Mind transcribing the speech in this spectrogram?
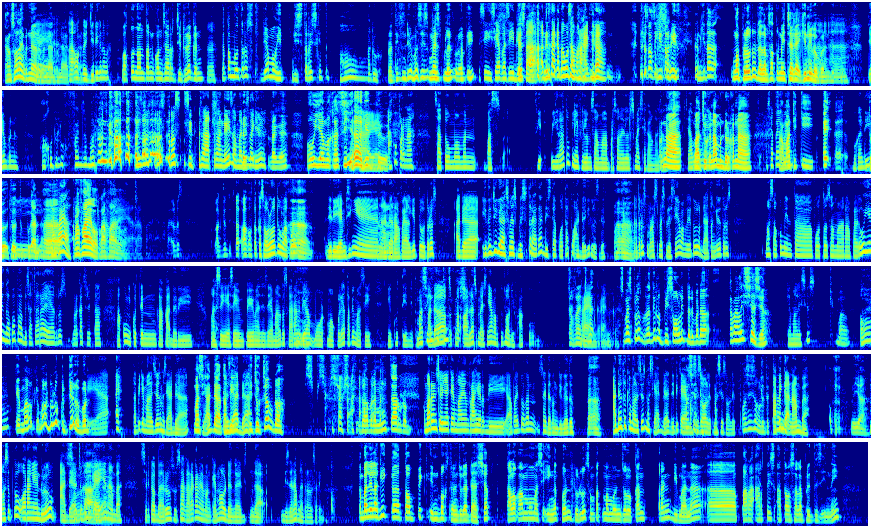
Kang Soleh benar, Iya, benar, iya. benar. Ah, benar. waktu di JD kenapa? waktu nonton konser G-Dragon, Hah? ketemu terus dia mau hit histeris gitu. Oh. Aduh, berarti dia masih smash blast berarti. Si siapa sih Desta. Desta? Oh, Desta ketemu sama Raga. Terus masih histeris. Dan kita ngobrol tuh dalam satu meja kayak gini loh, Ah, Bon. ah, Gitu. ah. Dia bener, aku dulu fans sama Rangga. terus terus terus, terus si Serangganya sama Desta gimana? Rangga, oh iya makasih ya Ah, iya. gitu. Aku pernah satu momen pas Wira tuh punya film sama personil Smash ya kalau nggak salah. Pernah Siapa maju namanya? kena mundur kena Siapa yang sama main? Diki. Eh, eh, bukan Diki. tuh, tuh, tuh, bukan eh, Rafael. Rafael, Rafael. Rafael. Rafael. Terus waktu itu eh, waktu ke Solo tuh aku Heeh. jadi MC-nya. Nah, ada Hmm. Rafael gitu. Terus ada itu juga Smash Blast itu ternyata di setiap kota tuh ada gitu loh, serius. Heeh. Nah terus Smash Blast-nya waktu itu datang gitu terus Mas aku minta foto sama Rafael. Oh iya nggak apa-apa habis acara ya. Terus mereka cerita aku ngikutin kakak dari masih SMP, masih SMA terus sekarang Mm. dia mau mau kuliah tapi masih ngikutin itu. Masih padahal ngikutin Smash? padahal Smash-nya waktu itu lagi vakum. Keren. Keren, Smash, keren, keren. Smash Plus berarti lebih solid daripada Kemalisias ya. Kemalisius? Kemal. Oh, Kemal, Kemal dulu gede loh, Bon. iya. Eh, tapi Kemalisius masih ada. Masih ada, tapi Masih ada. di Jogja udah udah pada mencar udah. Kemarin show-nya Kemal yang terakhir di apa itu kan saya datang juga tuh. Heeh. Ada tuh Kemalisius masih ada. Jadi kayak Masih masih, ada? solid, masih solid. Masih solid. Tapi nggak nambah. Iya. Maksudku orang yang dulu ada, Suka, cuman kayaknya ya. nambah circle baru susah karena kan memang Kemal udah nggak nggak di stand up nggak terlalu sering. Kembali lagi ke topik inbox dan juga dahsyat. kalau kamu masih inget Bon dulu sempat memunculkan tren di mana eh, para artis atau selebritis ini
